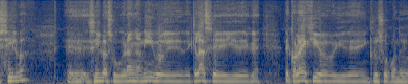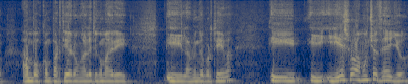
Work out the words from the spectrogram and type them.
Silva, eh, Silva, su gran amigo de, clase y de, colegio, y de incluso cuando ambos compartieron Atlético Madrid y la Unión Deportiva. Y, eso a muchos de ellos,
